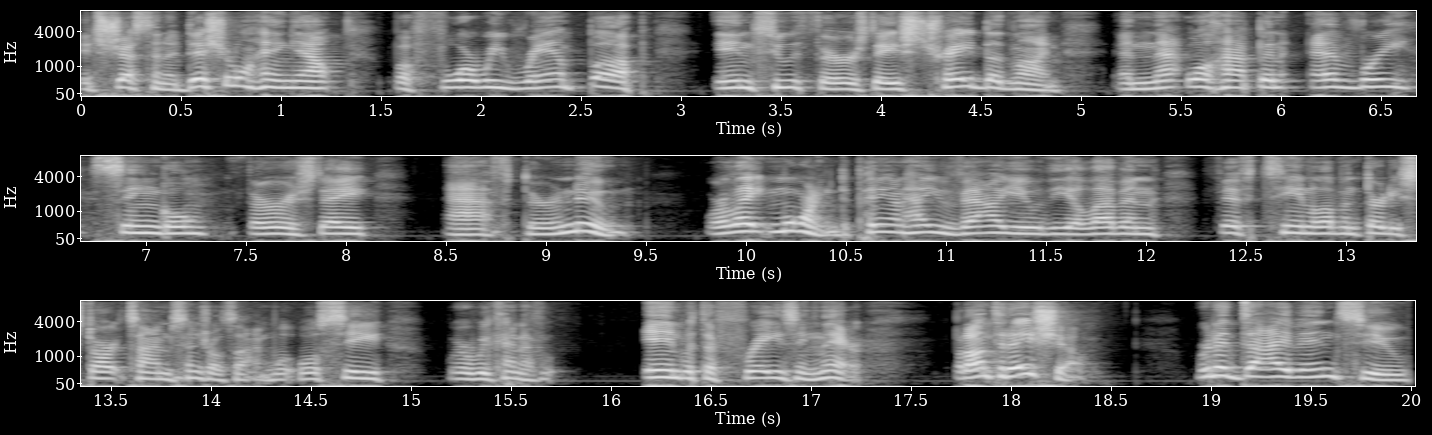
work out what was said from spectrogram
It's just an additional hangout before we ramp up into Thursday's trade deadline. And that will happen every single Thursday afternoon or late morning, depending on how you value the 11 15, 11:30 start time Central Time. We'll see where we kind of end with the phrasing there. But on today's show, we're going to dive into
